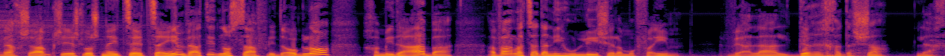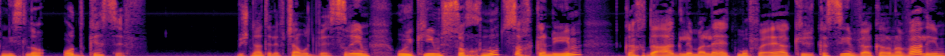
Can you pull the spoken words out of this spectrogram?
ועכשיו, כשיש לו שני צאצאים ועתיד נוסף לדאוג לו, חמיד האבא עבר לצד הניהולי של המופעים, ועלה על דרך חדשה להכניס לו עוד כסף. בשנת 1920 הוא הקים סוכנות שחקנים, כך דאג למלא את מופעי הקרקסים והקרנבלים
